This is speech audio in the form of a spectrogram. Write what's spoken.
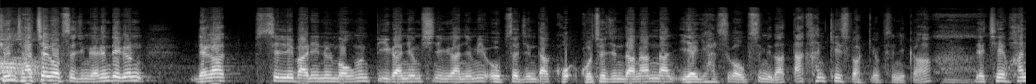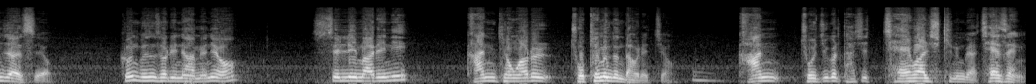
균 자체가 없어진 거예요. 근데 그건 내가 실리마린을 먹으면 B간염, 신의간염이 없어진다, 고, 쳐진다는 난 얘기할 수가 없습니다. 딱 한 케이스밖에 없으니까. 근데 제 환자였어요. 그건 무슨 소리냐 하면요. 실리마린이 간 경화를 좋게 만든다고 그랬죠. 간 조직을 다시 재활시키는 거야. 재생.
